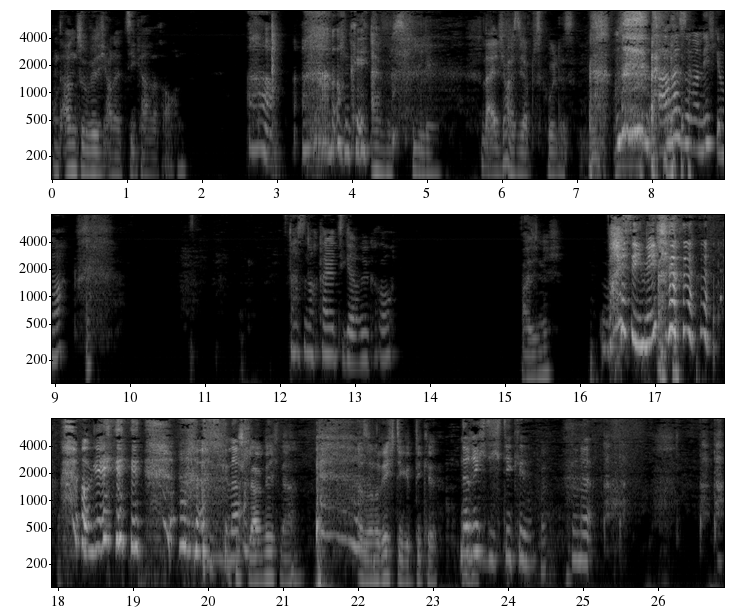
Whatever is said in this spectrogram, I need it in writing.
Und ab und zu würde ich auch eine Zigarre rauchen. Ah. okay. Einfach das Feeling. Nein, ich weiß nicht, ob das cool ist. Aber hast du noch nicht gemacht? Hast du noch keine Zigarre geraucht? Weiß ich nicht. Weiß ich nicht. okay. Alles klar. Ich glaube nicht, ne? Also eine richtige dicke. Eine richtig dicke. So eine. So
